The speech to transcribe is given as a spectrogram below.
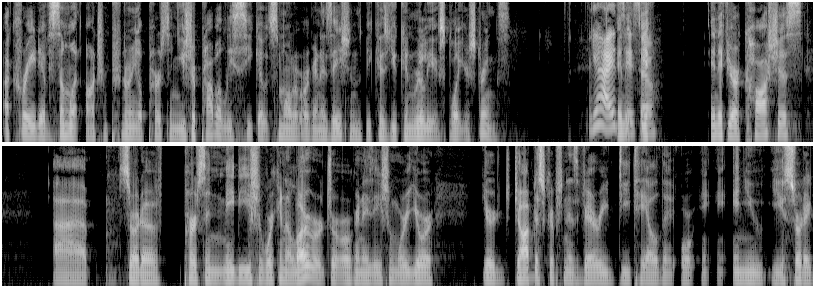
a creative, somewhat entrepreneurial person, you should probably seek out smaller organizations because you can really exploit your strengths. Yeah, I'd and say if, so. And if you're a cautious uh, sort of person, maybe you should work in a larger organization where your your job description is very detailed and, or and you you sort of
